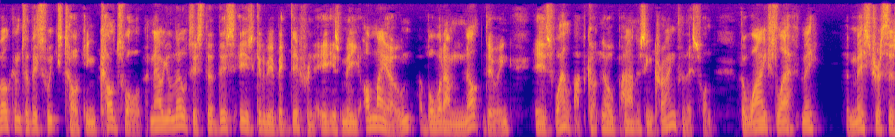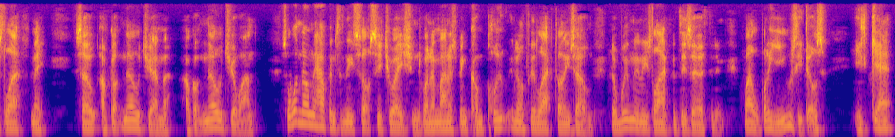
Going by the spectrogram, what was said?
welcome to this week's Talking Codswallop. Now, you'll notice that this is going to be a bit different. It is me on my own, but what I'm not doing is, well, I've got no partners in crime for this one. The wife's left me, the mistress has left me, so I've got no Gemma, I've got no Joanne. So what normally happens in these sort of situations when a man has been completely and utterly left on his own, the women in his life have deserted him? Well, what he usually does is get,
